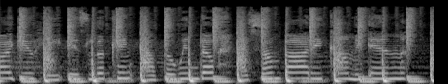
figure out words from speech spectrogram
argue. He is looking out the window at somebody coming in.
